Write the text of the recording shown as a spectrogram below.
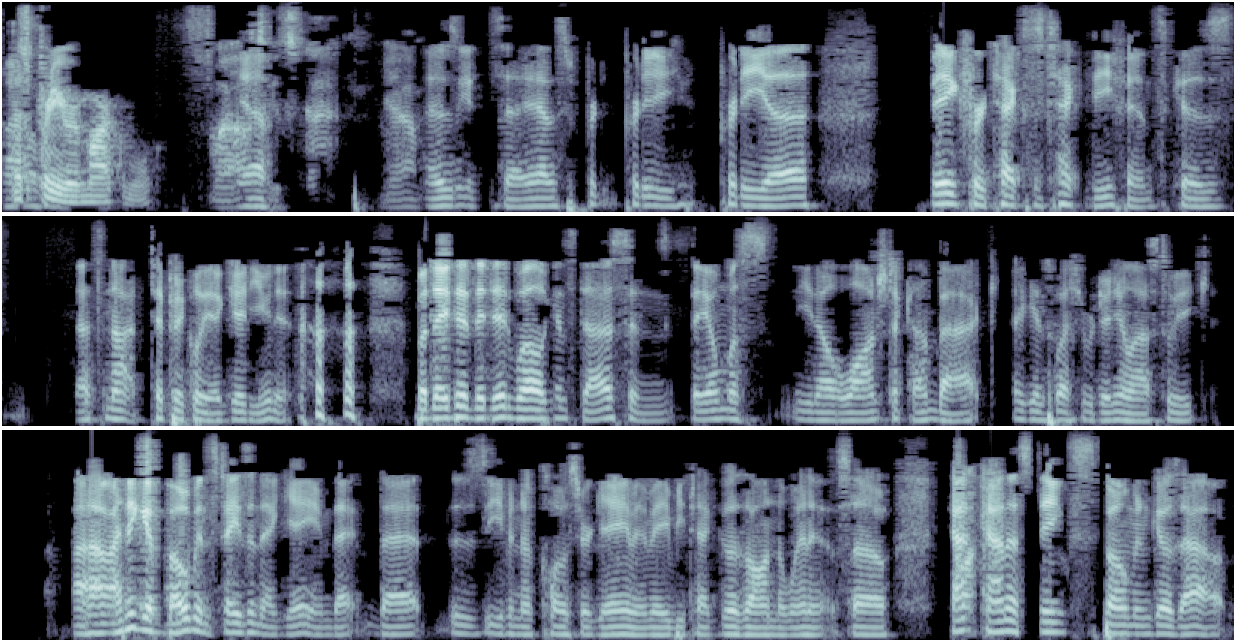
That's Wow. pretty remarkable. Wow, Yeah. that's a good stat. Yeah. I was gonna say, yeah, that's pretty, pretty, pretty uh, big for Texas Tech defense because that's not typically a good unit. but they did, they did well against us, and they almost, you know, launched a comeback against West Virginia last week. Uh, I think if Bowman stays in that game, that that is even a closer game, and maybe Tech goes on to win it. So kind of stinks Bowman goes out.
